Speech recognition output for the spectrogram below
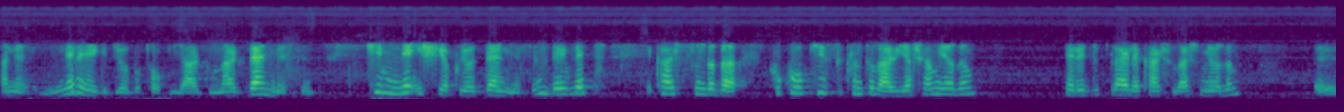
Hani nereye gidiyor bu yardımlar denmesin. Kim ne iş yapıyor denmesin. Devlet karşısında da hukuki sıkıntılar yaşamayalım. Tereddütlerle karşılaşmayalım. E,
